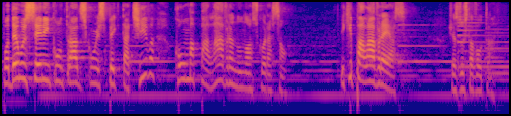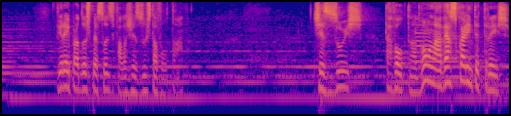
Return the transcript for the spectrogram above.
podemos ser encontrados com expectativa, com uma palavra no nosso coração. E que palavra é essa? Jesus está voltando. Virei para duas pessoas e fala: Jesus está voltando. Jesus está voltando. Vamos lá, verso 43.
